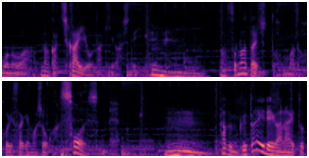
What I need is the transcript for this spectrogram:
ものはなんか近いような気がしていて、うんうんうん。まあ、そのあたりちょっとまた掘り下げましょうかね。そうですねうん、多分具体例がないと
